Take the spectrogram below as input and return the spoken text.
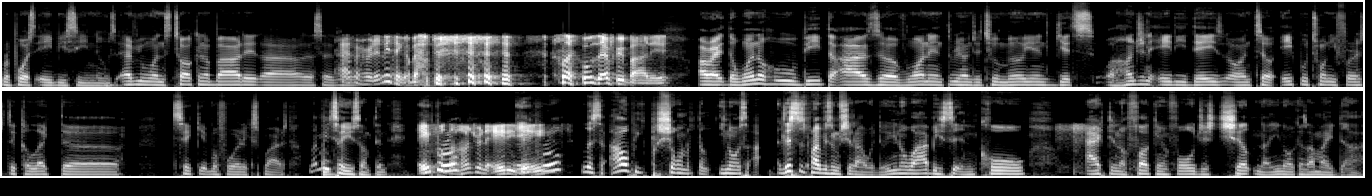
Reports ABC News. Everyone's talking about it. Uh, I haven't heard anything about this. Like who's everybody? All right, the winner who beat the odds of one in 302 million gets 180 days or until April 21st to collect the ticket before it expires. Let me tell you something. April 180 days. April, listen, I'll be showing up the. You know, this is probably some shit I would do. You know why? I'd be sitting cool, acting a fucking fool, just chill. No, you know, because I might die.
